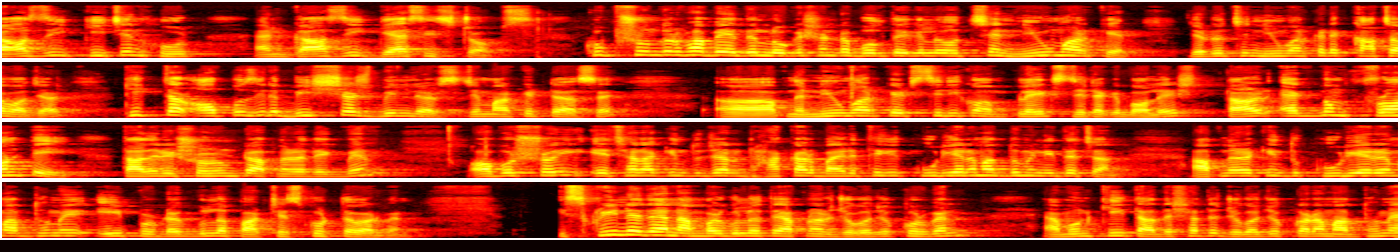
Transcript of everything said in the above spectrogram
Gazi kitchen hood and Gazi gas stoves খুব সুন্দরভাবে এদের লোকেশনটা বলতে গেলে হচ্ছে নিউ মার্কেট যেটা হচ্ছে নিউ মার্কেটে কাঁচা বাজার। ঠিক তার অপোজিটে বিশ্বাস বিল্ডার্স যে মার্কেটটা আছে আপনার নিউ মার্কেট সিটি কমপ্লেক্স যেটাকে বলে, তার একদম ফ্রন্টেই তাদের এই শোরুমটা আপনারা দেখবেন। অবশ্যই এছাড়া কিন্তু যারা ঢাকার বাইরে থেকে কুরিয়ারের মাধ্যমে নিতে চান, আপনারা কিন্তু কুরিয়ারের মাধ্যমে এই প্রোডাক্টগুলো পারচেস করতে পারবেন। স্ক্রিনে দেওয়া নাম্বারগুলোতে আপনারা যোগাযোগ করবেন, এমনকি তাদের সাথে যোগাযোগ করার মাধ্যমে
